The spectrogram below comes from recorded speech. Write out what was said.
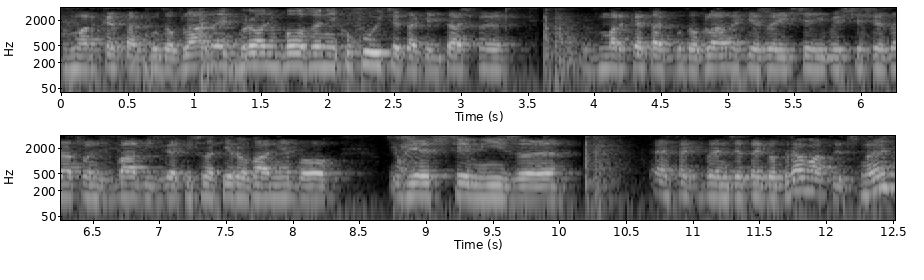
w marketach budowlanych. Broń Boże, nie kupujcie takiej taśmy w marketach budowlanych, jeżeli chcielibyście się zacząć bawić w jakieś lakierowanie, bo uwierzcie mi, że efekt będzie tego dramatyczny.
